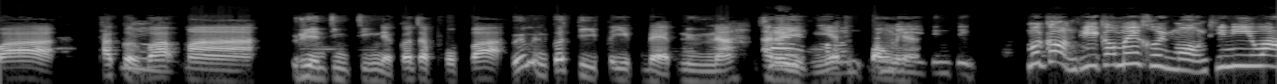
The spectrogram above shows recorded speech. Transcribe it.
ว่าถ้าเกิดอืมว่ามาเรียนจริง ๆ เนี่ยก็จะพบว่าเอ้ยมันก็ดีไปอีกแบบหนึ่งนะอะไรอย่างเงี้ยใช่ถูกค่ะต้องไหมนฮะดีจริงๆ เมื่อก่อนพี่ก็ไม่เคยมองที่นี่ว่า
